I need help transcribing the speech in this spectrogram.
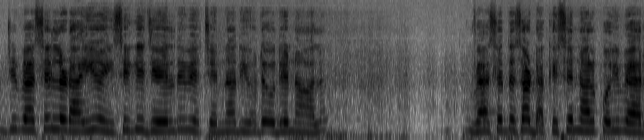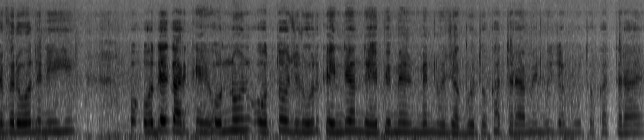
ਜੀ ਵੈਸੇ ਲੜਾਈ ਹੋਈ ਸੀਗੀ ਜੇਲ੍ਹ ਦੇ ਵਿੱਚ, ਇਹਨਾਂ ਦੀ ਉਹਦੇ ਉਹਦੇ ਨਾਲ। ਵੈਸੇ ਤਾਂ ਸਾਡਾ ਕਿਸੇ ਨਾਲ ਕੋਈ ਵੈਰ ਵਿਰੋਧ ਨਹੀਂ ਸੀ। ਉਹ- ਉਹਦੇ ਕਰਕੇ ਉਹਨੂੰ ਉਹ ਤੋਂ ਜ਼ਰੂਰ ਕਹਿੰਦੇ ਹੁੰਦੇ ਸੀ ਵੀ ਮੈਂ- ਮੈਨੂੰ ਜੱਗੂ ਤੋਂ ਖਤਰਾ, ਮੈਨੂੰ ਜੱਗੂ ਤੋਂ ਖਤਰਾ ਹੈ।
